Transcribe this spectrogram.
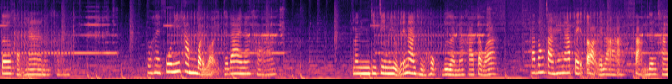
เตอร์ของหน้านะคะ ตัวไฮฟูนี่ทำบ่อยๆ ก็ได้นะคะ มันจริงๆมาอยู่ได้นานถึง 6 เดือนนะคะ แต่ว่าถ้าต้องการให้หน้าเป๊ะตลอดเวลา 3 เดือนครั้ง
